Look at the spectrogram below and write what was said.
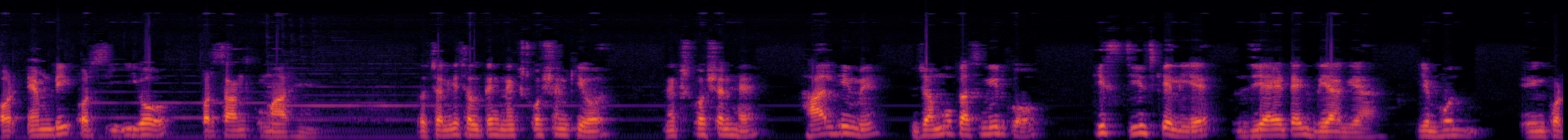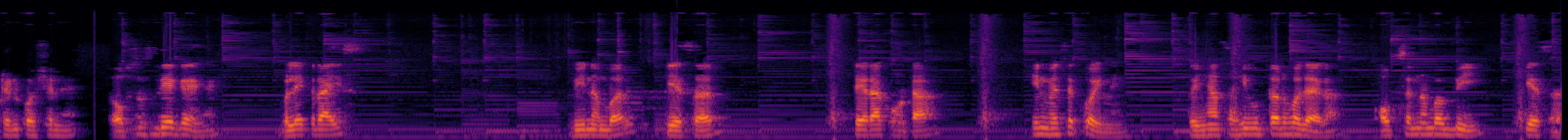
और एमडी और सीईओ प्रशांत कुमार हैं। तो चलिए चलते हैं नेक्स्ट क्वेश्चन की ओर। नेक्स्ट क्वेश्चन है, हाल ही में जम्मू कश्मीर को किस चीज़ के लिए जीआई टैग दिया गया? ये बहुत इंपॉर्टेंट क्वेश्चन है। तो ऑप्शंस दिए गए हैं ब्लैक राइस बी नंबर केसर, टेराकोटा, इनमें से कोई नहीं। तो यहाँ सही उत्तर हो जाएगा। ऑप्शन नंबर बी केसर।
